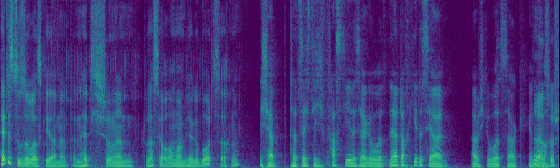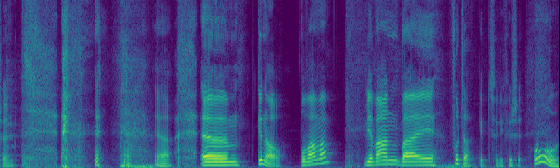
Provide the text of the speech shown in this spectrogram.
hättest du sowas gerne, dann hätte ich schon, dann, du hast ja auch immer wieder Geburtstag, ne? Ich habe tatsächlich fast jedes Jahr Geburtstag. Ja, doch, jedes Jahr habe ich Geburtstag, genau. Ja, das war schön. ja. Ähm, genau. Wo waren wir? Wir waren bei Futter, gibt es für die Fische. oh,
